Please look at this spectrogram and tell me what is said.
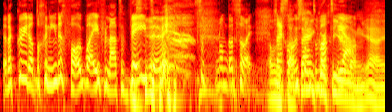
ja, dan kun je dat toch in ieder geval ook wel even laten weten. Omdat zij gewoon zij stond een te wachten, ja. lang. Ja, ja,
